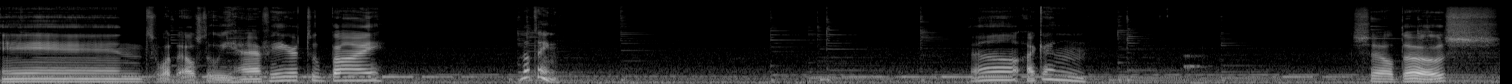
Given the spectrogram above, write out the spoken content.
And what else do we have here to buy? Nothing. Well, I can... Sell those.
